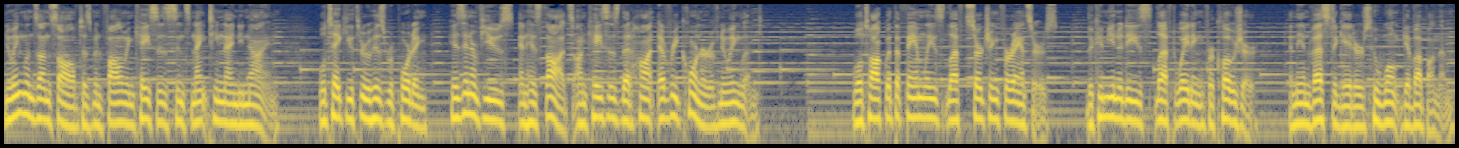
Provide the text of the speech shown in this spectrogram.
New England's Unsolved has been following cases since 1999. We'll take you through his reporting, his interviews, and his thoughts on cases that haunt every corner of New England. We'll talk with the families left searching for answers, the communities left waiting for closure, and the investigators who won't give up on them.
